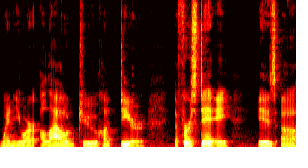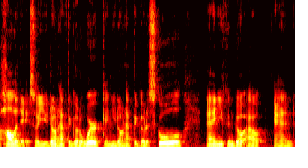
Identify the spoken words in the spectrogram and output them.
when you are allowed to hunt deer, the first day is a holiday. So you don't have to go to work and you don't have to go to school and you can go out and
